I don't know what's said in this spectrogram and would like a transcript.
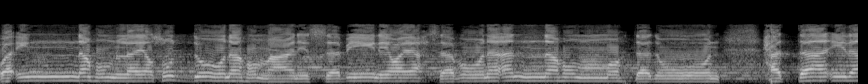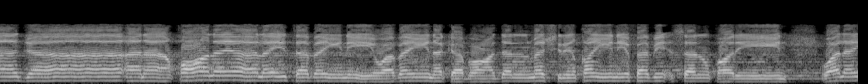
وانهم ليصدونهم عن السبيل ويحسبون انهم مهتدون حتى اذا جاءنا قال يا ليت بيني وبينك بعد المشرقين فبئس القرين ولن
